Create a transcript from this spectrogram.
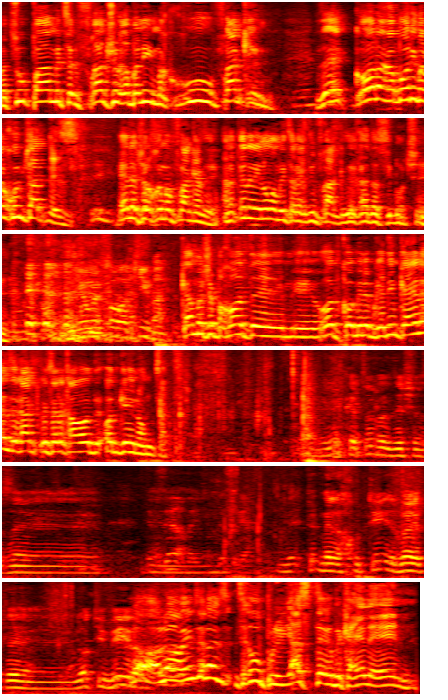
מצאו פעם אצל פרק של רבנים, מכרו פרקים, זה, כל הרבונים הלכו עם שטנז, אלה שהלכו עם הפרק הזה, לכן אני לא ממליץ ללכת עם פרק, זה אחת הסיבות ש... נהיו מפורקים. כמה שפחות אה, אה, עוד כל מיני בגדים כאלה, זה רק עושה לך עוד, עוד גיהנום קצת. כתוב על זה שזה שיח. מלאכותי, זאת אומרת, אה, לא טבעי. לא, לא, אם זה לא, זה ראו פוליאסטר וכאלה אין.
